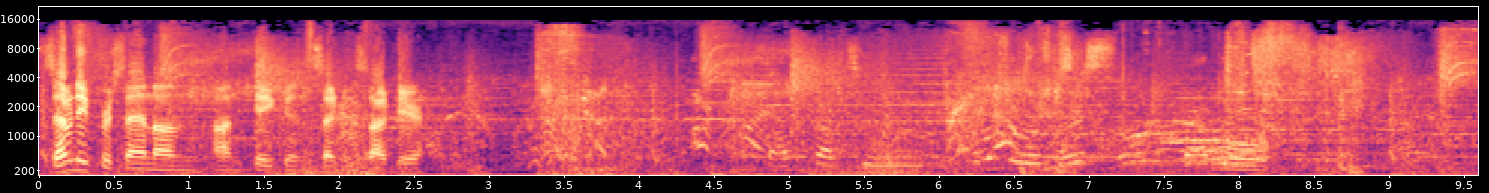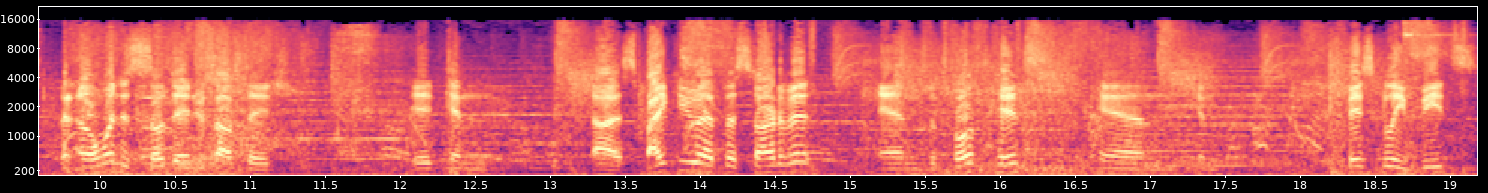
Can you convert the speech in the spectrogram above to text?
70% on, on K-Coon's second stock here. That's got to almost a reverse. Back air. But Owen is so dangerous off stage. It can uh, spike you at the start of it, and the both hits can can basically beats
